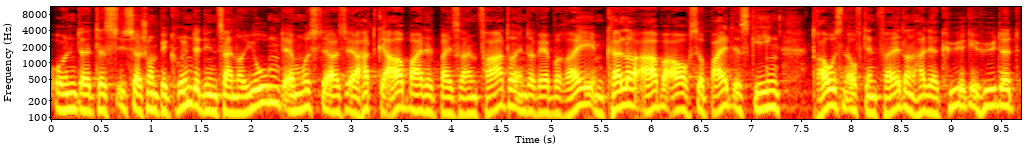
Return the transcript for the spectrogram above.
Und äh, das ist ja schon begründet in seiner Jugend. Er musste, also er hat gearbeitet bei seinem Vater in der Weberei im Keller, aber auch sobald es ging, draußen auf den Feldern hat er Kühe gehütet.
